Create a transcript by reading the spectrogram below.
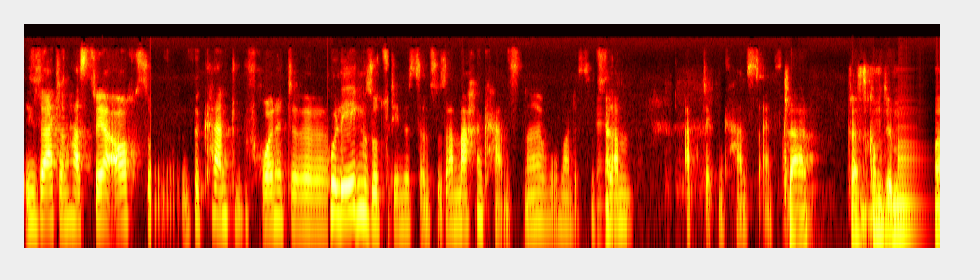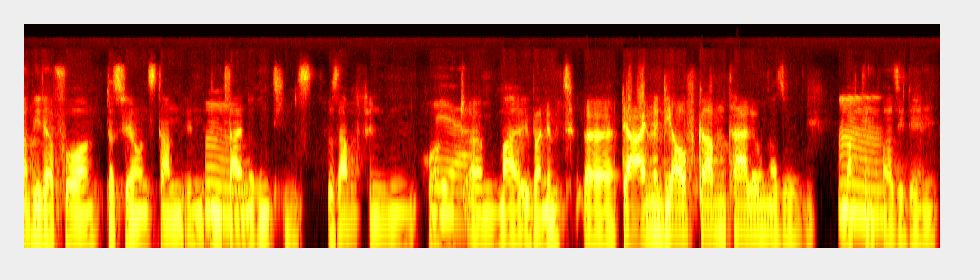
wie gesagt, dann hast du ja auch so bekannte, befreundete Kollegen, so, denen du das dann zusammen machen kannst, ne? wo man das dann zusammen ja. abdecken kannst. Einfach. Klar, das kommt immer wieder vor, dass wir uns dann in, in hm. kleineren Teams zusammenfinden und ja. ähm, mal übernimmt äh, der eine die Aufgabenteilung, also macht hm. den quasi den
